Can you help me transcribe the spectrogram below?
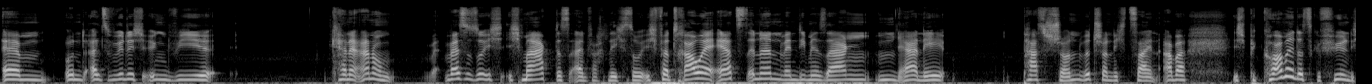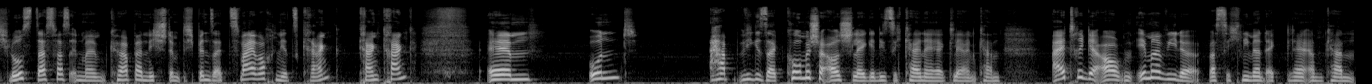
Ähm, und als würde ich irgendwie, keine Ahnung, weißt du so, ich, ich mag das einfach nicht so. Ich vertraue ÄrztInnen, wenn die mir sagen, hm, ja, nee, passt schon, wird schon nicht sein. Aber ich bekomme das Gefühl nicht los, das, was in meinem Körper nicht stimmt. Ich bin seit zwei Wochen jetzt krank, krank, krank. Ähm, und habe, wie gesagt, komische Ausschläge, die sich keiner erklären kann. Eitrige Augen, immer wieder, was sich niemand erklären kann.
